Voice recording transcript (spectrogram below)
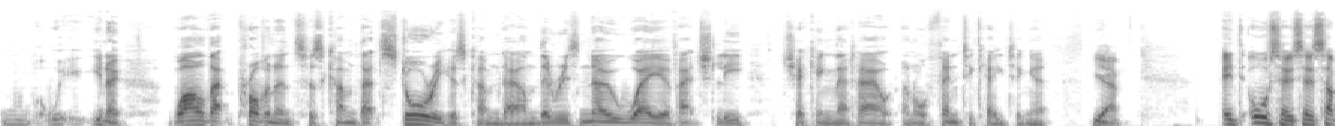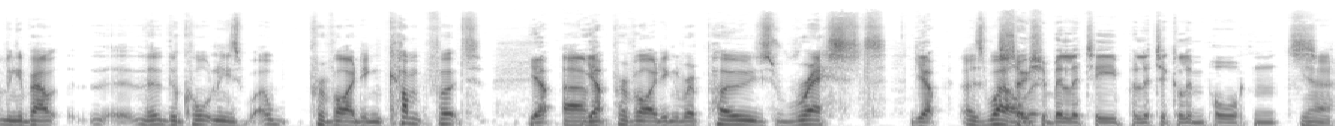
we, you know, while that provenance has come, that story has come down. There is no way of actually checking that out and authenticating it. Yeah. It also says something about the, the Courtenays providing comfort, Yep. um, yep. providing repose, rest Yep. as well. Sociability, political importance. Yeah.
